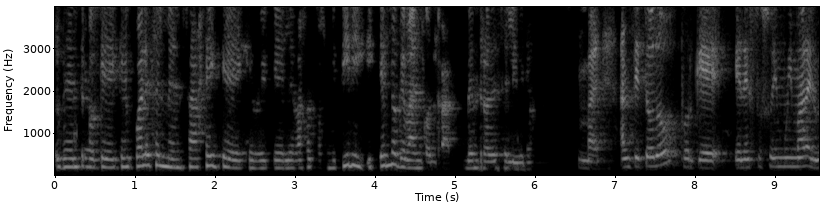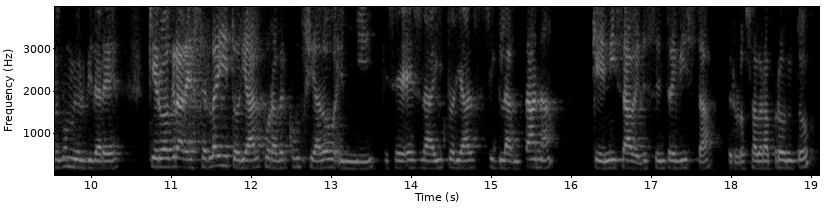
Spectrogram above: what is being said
dentro, que, cuál es el mensaje que, que, le vas a transmitir y, y qué es lo que va a encontrar dentro de ese libro. Vale. Ante todo, porque en esto soy muy mala y luego me olvidaré, quiero agradecer la editorial por haber confiado en mí, que es la editorial Siglantana, que ni sabe de esta entrevista, pero lo sabrá pronto,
